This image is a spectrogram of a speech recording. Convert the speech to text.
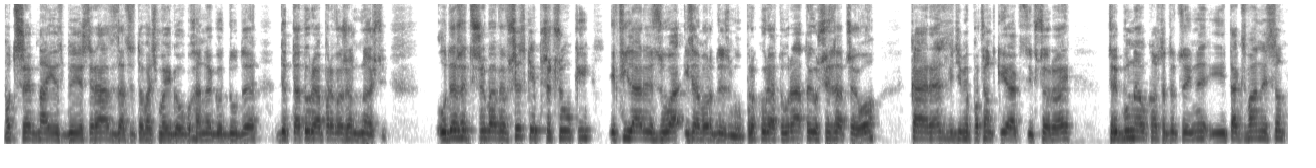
potrzebna jest, by jeszcze raz zacytować mojego ukochanego Dudę, dyktatura praworządności. Uderzyć trzeba we wszystkie przyczółki i filary zła i zamordyzmu. Prokuratura, to już się zaczęło. KRS, widzimy początki akcji wczoraj. Trybunał Konstytucyjny i tak zwany Sąd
